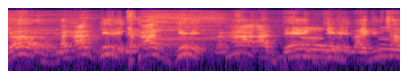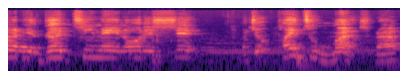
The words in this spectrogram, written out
bro, like I get it, like I get it, like I, I dead get it. Like you trying to be a good teammate and all this shit, but you play too much, bro.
